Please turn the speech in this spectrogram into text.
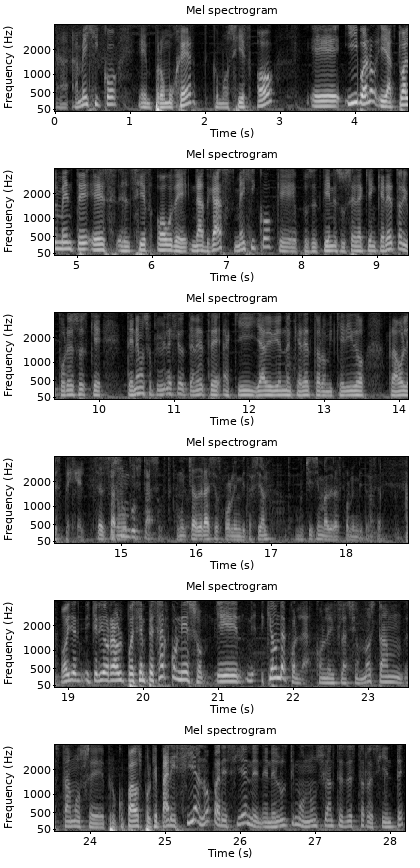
a, a México, en ProMujer como CFO, eh, y bueno, y actualmente es el CFO de NatGas México, que pues tiene su sede aquí en Querétaro y por eso es que tenemos el privilegio de tenerte aquí ya viviendo en Querétaro, mi querido Raúl Espejel. César, es un gustazo. Muchas gracias por la invitación. Muchísimas gracias por la invitación. Oye, mi querido Raúl, pues empezar con eso. Eh, ¿Qué onda con la, con la inflación? ¿no? estamos eh, preocupados porque parecía, ¿no? Parecía en, en, el último anuncio antes de este reciente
